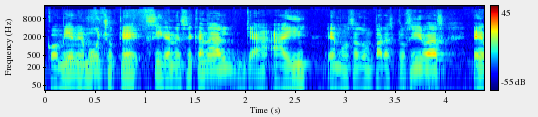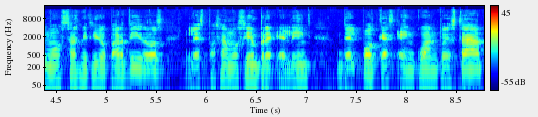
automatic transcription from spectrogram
conviene mucho que sigan ese canal. Ya ahí hemos dado un par de exclusivas, hemos transmitido partidos, les pasamos siempre el link del podcast en cuanto está.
